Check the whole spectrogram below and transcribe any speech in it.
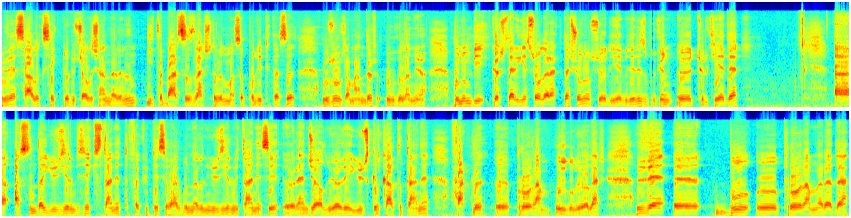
ve sağlık sektörü çalışanlarının itibarsızlaştırılması politikası uzun zamandır uygulanıyor. Bunun bir göstergesi olarak da şunu söyleyebiliriz. Bugün e, Türkiye'de ee, aslında 128 tane tıp fakültesi var. Bunların 120 tanesi öğrenci alıyor ve 146 tane farklı e, program uyguluyorlar ve e, bu e, programlara da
